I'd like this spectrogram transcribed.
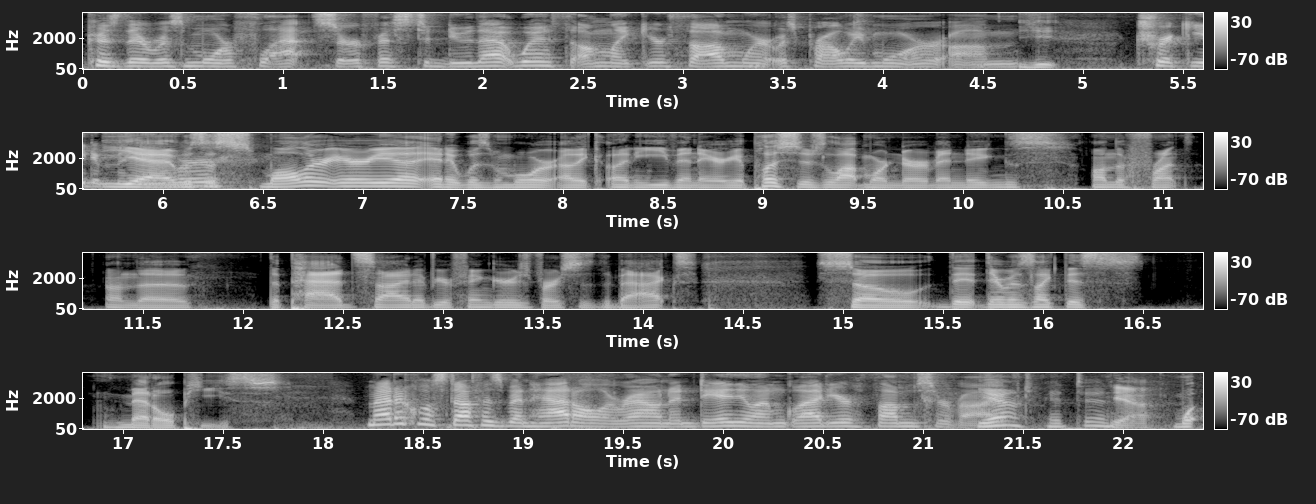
because there was more flat surface to do that with, on like your thumb where it was probably more um Ye- tricky to maneuver. Yeah, it was a smaller area and it was more like uneven area. Plus, there's a lot more nerve endings on the front on the the pad side of your fingers versus the backs. So th- there was like this metal piece. Medical stuff has been had all around, and Daniel, I'm glad your thumb survived. Yeah, it did. Yeah. What?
